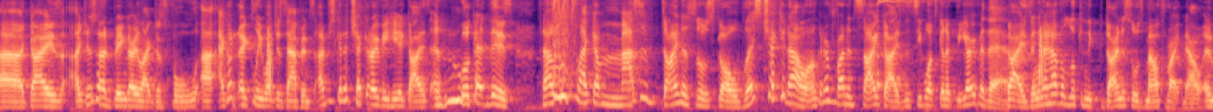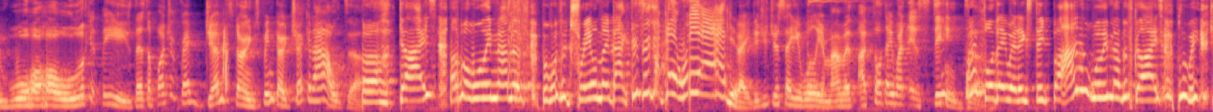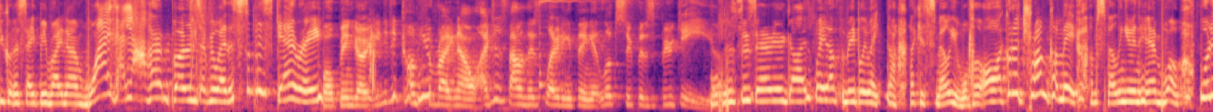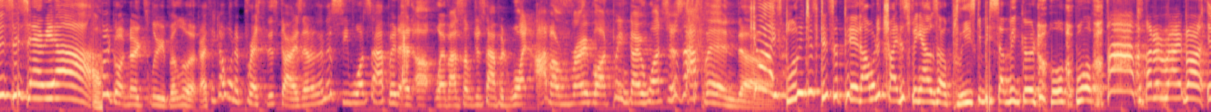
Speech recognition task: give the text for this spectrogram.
Uh, guys, I just heard Bingo, like, just fall. Uh, I got no clue what just happened. So I'm just gonna check it over here, guys, and look at this. That looks like a massive dinosaur skull. Let's check it out. I'm gonna run inside, guys, and see what's gonna be over there. Guys, I'm gonna have a look in the dinosaur's mouth right now, and whoa, look at these. There's a bunch of red gemstones. Bingo, check it out. Uh, guys, I'm a woolly mammoth, but with a tree on my back. This is a bit weird. Wait, did you just say you're woolly mammoth? I thought they went extinct. I thought they went extinct, but I'm a woolly mammoth, guys. Bluey, you gotta save me right now. Why is there lava and bones everywhere? This is a bit scary. Well, Bingo, you need to come here right now. I just found this floating thing. It looks super spooky. What is this area, guys? Wait up for me, Bluey. Wait, uh, I can smell you. Oh, I got a trunk on me. I'm smelling you in here. Whoa, what is this area? I got no clue, but look, I think I want to press this, guys, and I'm gonna see what's happened. And uh, what about something just happened? What? I'm a robot, Bingo. What just happened? Guys, Bluey just I want to try this thing out, so please give me something good. Oh, whoa. Ah, I'm a robot.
